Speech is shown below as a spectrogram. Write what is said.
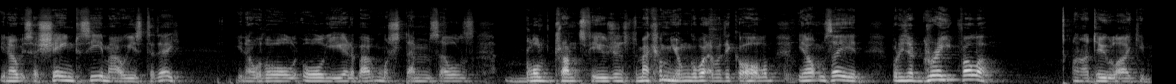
You know, it's a shame to see him how he is today. You know, with all all year about with stem cells, blood transfusions to make him younger, whatever they call them. You know what I'm saying? But he's a great fella, and I do like him,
